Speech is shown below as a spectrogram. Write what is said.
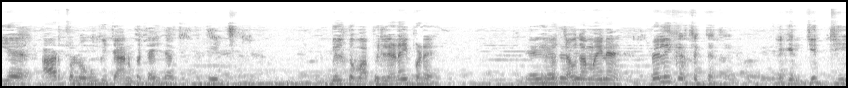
ये आठ सौ लोगों की जान बचाई जा सकती थी। बिल तो वापस लेना ही पड़े। तो चौदह महीने पहले ही कर सकते थे लेकिन जिद थी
